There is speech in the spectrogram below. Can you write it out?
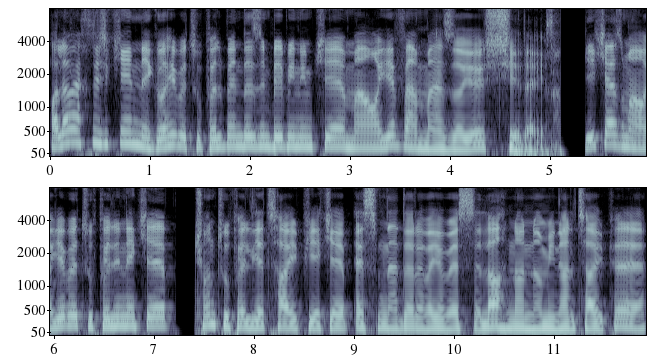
حالا وقتی که نگاهی به tuple بندازیم ببینیم که معایب و مزایاش چیه دقیقا. یکی از معایب tuple اینه که چون tuple یه تایپیه که اسم نداره و یا به اصطلاح non-nominal type ه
